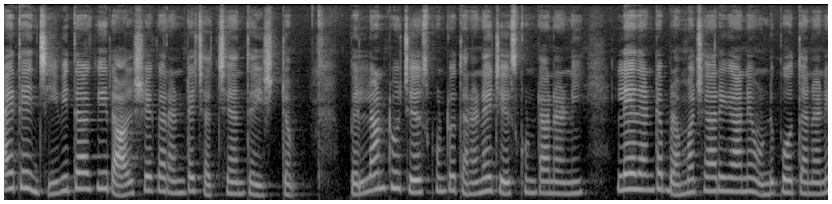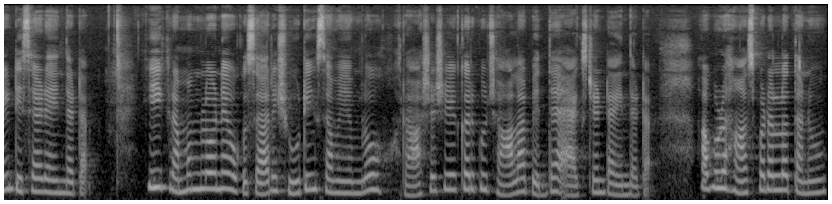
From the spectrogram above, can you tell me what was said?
అయితే జీవితకి రాజశేఖర్ అంటే చచ్చేంత ఇష్టం. పెళ్ళంటూ చేసుకుంటూ తననే చేసుకుంటానని లేదంటే బ్రహ్మచారిగానే ఉండిపోతానని డిసైడ్ అయిందట. ఈ క్రమంలోనే ఒకసారి షూటింగ్ సమయంలో రాజశేఖర్కు చాలా పెద్ద యాక్సిడెంట్ అయిందట. అప్పుడు హాస్పిటల్లో తను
